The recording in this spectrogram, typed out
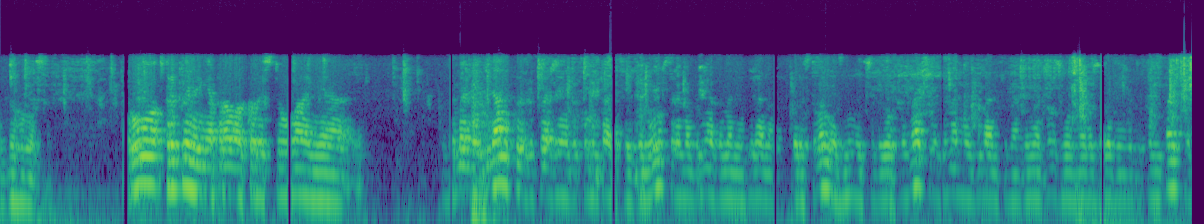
Одноголосно. Про припинення права користування земельною ділянкою, затвердження документації землеустрою, надання земельних ділянок користування, зміни цільового призначення земельної ділянки, надання дозволу на розроблення документації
